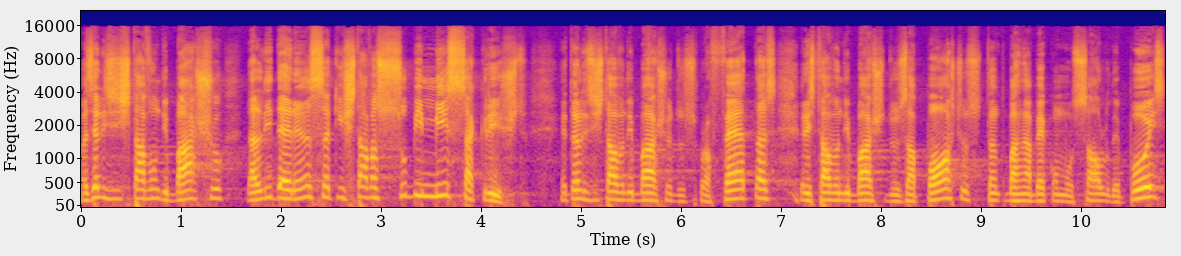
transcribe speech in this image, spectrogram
mas eles estavam debaixo da liderança que estava submissa a Cristo. Então eles estavam debaixo dos profetas, eles estavam debaixo dos apóstolos, tanto Barnabé como Saulo depois,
